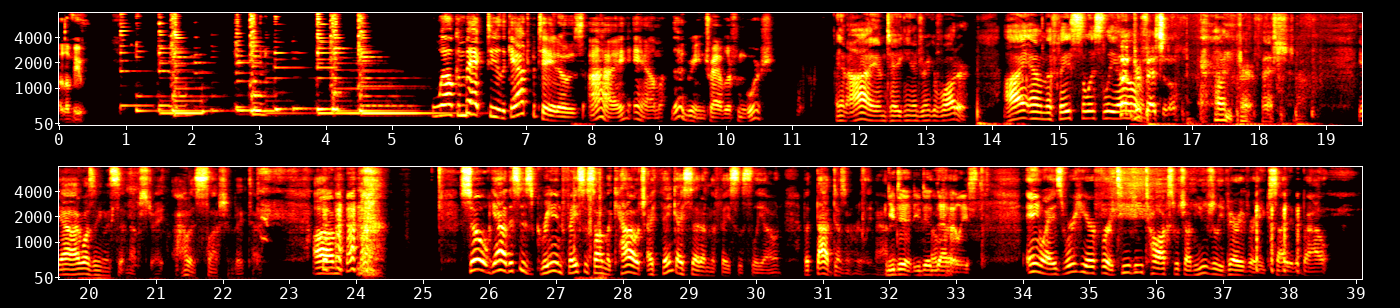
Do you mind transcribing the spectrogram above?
I love you. Welcome back to the Couch Potatoes. I am the Green Traveler from Gorsh. And I am taking a drink of water. I am the faceless Leon. Unprofessional. Unprofessional. Yeah, I wasn't even sitting up straight. I was slouching big time. Um, so yeah, this is Green and Faceless on the couch. I think I said I'm the faceless Leon, but that doesn't really matter. You did. You did that at least. Anyways, we're here for a TV talks, which I'm usually very, very excited about.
